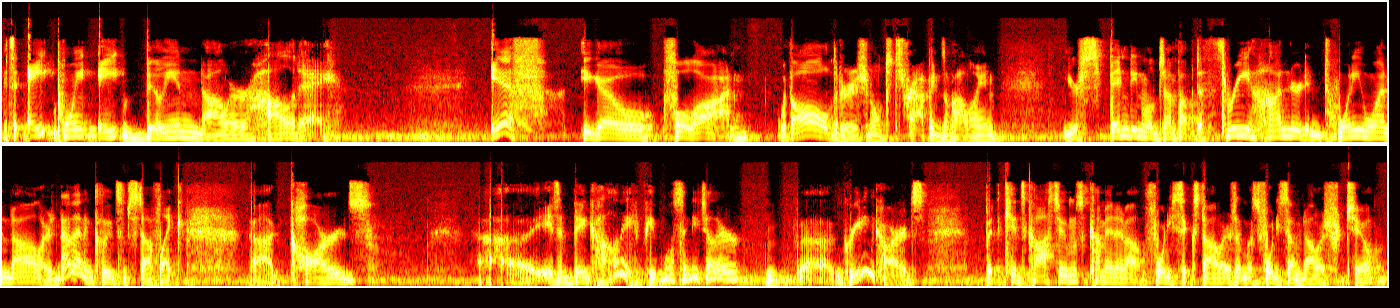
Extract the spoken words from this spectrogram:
It's an $8.8 billion holiday. If you go full on with all the traditional trappings of Halloween, your spending will jump up to $321. Now, that includes some stuff like uh, cards, uh, it's a big holiday. People send each other uh, greeting cards. But kids' costumes come in at about forty-six dollars, almost forty-seven dollars for two.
